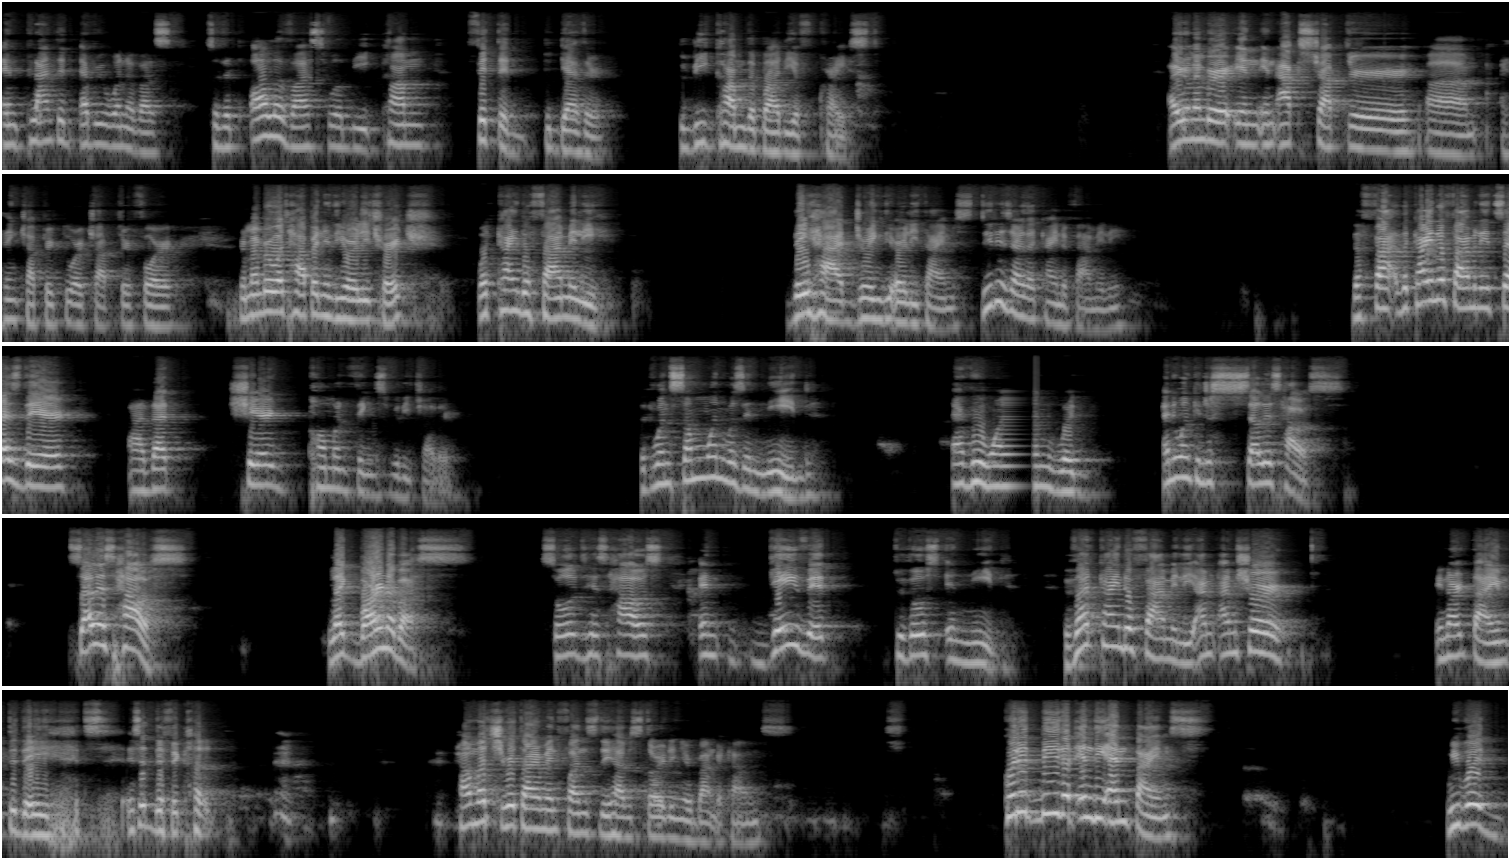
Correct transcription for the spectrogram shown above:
and planted every one of us so that all of us will become fitted together to become the body of Christ? I remember in, in Acts chapter, um, I think chapter 2 or chapter 4, remember what happened in the early church? What kind of family they had during the early times. You desire that kind of family? The, fa- the kind of family it says there uh, that shared common things with each other. That when someone was in need, everyone would, anyone can just sell his house. Sell his house. Like Barnabas sold his house and gave it to those in need. That kind of family, I'm, I'm sure in our time today, it's, is it difficult? How much retirement funds do you have stored in your bank accounts? Could it be that in the end times, we would,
